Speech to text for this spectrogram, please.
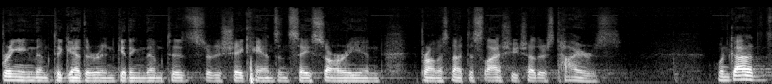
bringing them together and getting them to sort of shake hands and say sorry and promise not to slash each other's tires. When God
